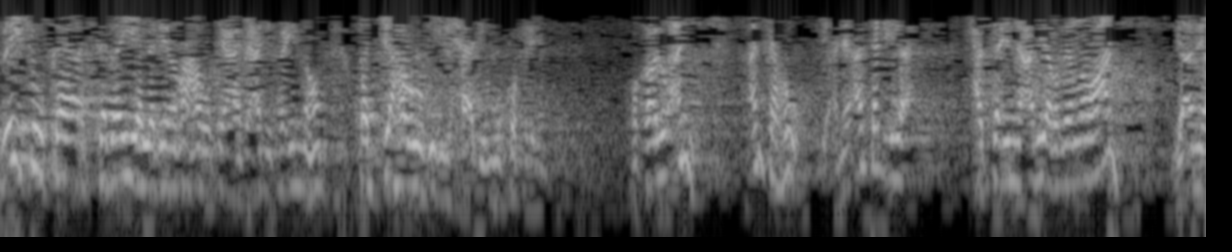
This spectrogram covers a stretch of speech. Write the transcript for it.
ليسوا كالسبعية الذين ظهروا في عهد علي فإنهم قد جهروا بإلحادهم وكفرهم. وقالوا أنت أنت هو يعني أنت الإله حتى إن علي رضي الله عنه يعني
